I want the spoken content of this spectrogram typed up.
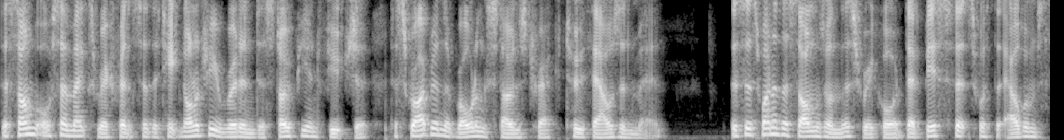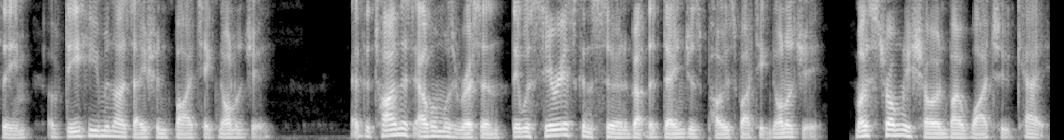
The song also makes reference to the technology ridden dystopian future described in the Rolling Stones track 2000 Man. This is one of the songs on this record that best fits with the album's theme of dehumanization by technology. At the time this album was written, there was serious concern about the dangers posed by technology, most strongly shown by Y2K.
